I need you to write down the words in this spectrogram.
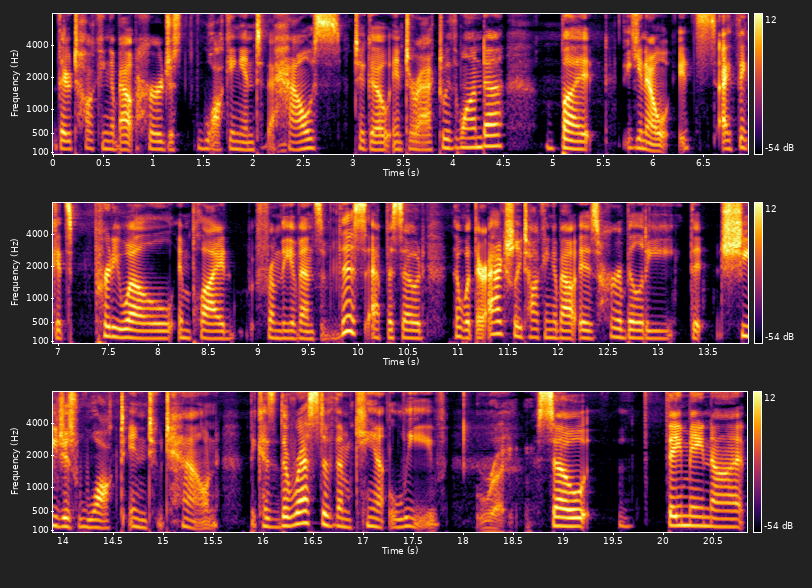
they're talking about her just walking into the house to go interact with Wanda. But, you know, it's, I think it's pretty well implied from the events of this episode that what they're actually talking about is her ability that she just walked into town because the rest of them can't leave. Right. So they may not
